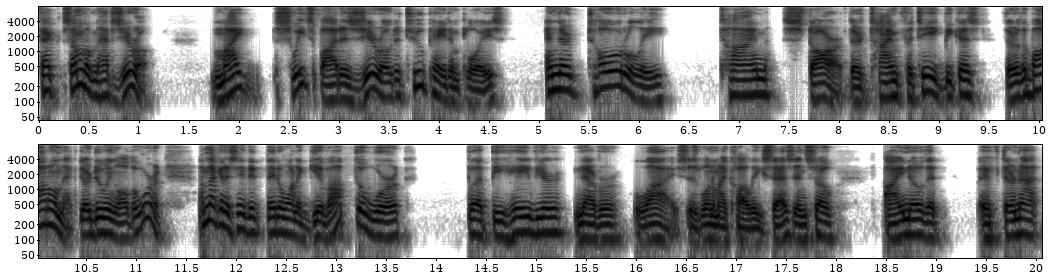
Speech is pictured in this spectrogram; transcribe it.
In fact, some of them have zero. My sweet spot is zero to two paid employees, and they're totally time starved. They're time fatigued because they're the bottleneck. They're doing all the work. I'm not going to say that they don't want to give up the work, but behavior never lies, as one of my colleagues says. And so I know that if they're not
